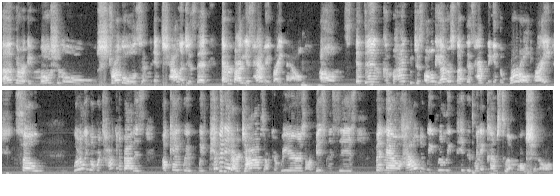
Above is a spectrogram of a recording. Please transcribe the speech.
other emotional struggles and, and challenges that everybody is having right now. Mm-hmm. Um, and then combined with just all the other stuff that's happening in the world, right? So, really, what we're talking about is okay, we've, we've pivoted our jobs, our careers, our businesses, but now how do we really pivot when it comes to emotional?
